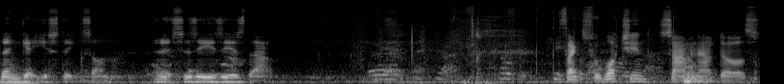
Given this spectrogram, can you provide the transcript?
then get your sticks on. And it's as easy as that. Thanks for watching, Simon Outdoors.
